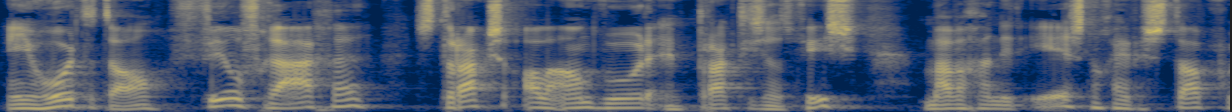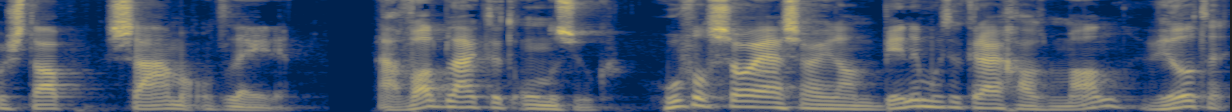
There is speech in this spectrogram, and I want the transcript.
En je hoort het al, veel vragen, straks alle antwoorden en praktisch advies. Maar we gaan dit eerst nog even stap voor stap samen ontleden. Nou, wat blijkt uit onderzoek? Hoeveel soja zou je dan binnen moeten krijgen als man? Wil het een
